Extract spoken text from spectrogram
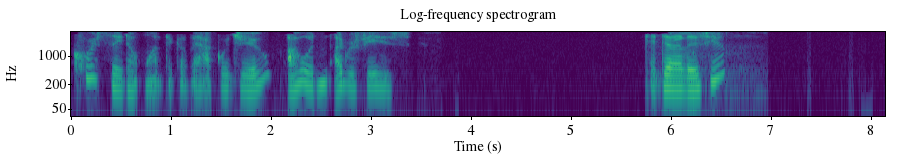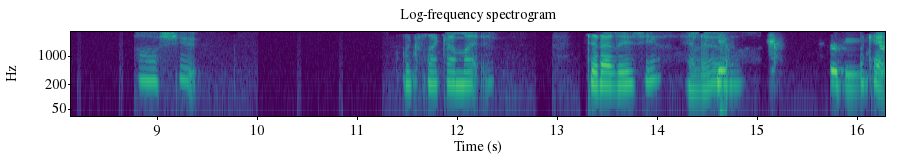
course they don't want to go back, would you? I wouldn't. I'd refuse. Did I lose you? Oh shoot. Looks like I might did I lose you? Hello? Yeah. Okay.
